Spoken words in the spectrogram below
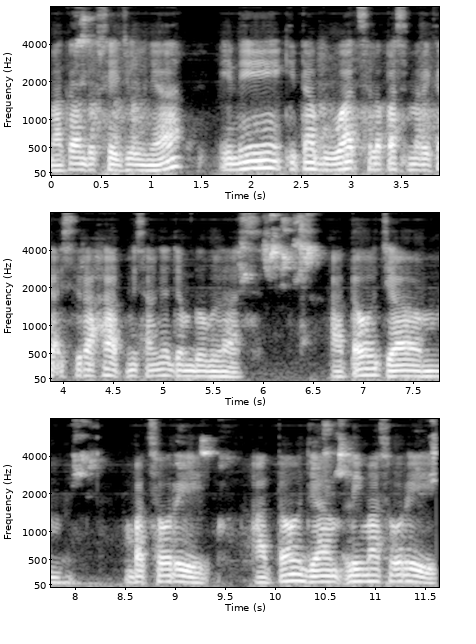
Maka untuk schedule-nya ini kita buat selepas mereka istirahat. Misalnya jam 12 atau jam 4 sore. Atau jam 5 sore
